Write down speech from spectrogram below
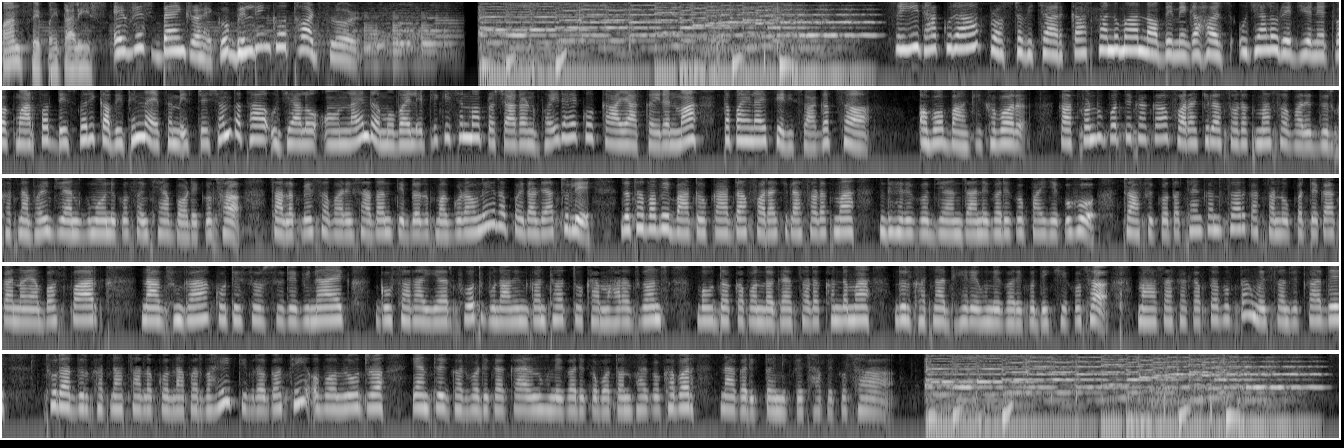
पाँच सय पैंतालिस। एभरेस्ट ब्याङ्क रहेको बिल्डिङको थर्ड फ्लोर। सीधा कुरा प्रष्ट विचार काठमाण्डुमा नब्बे mega hertz Ujyaalo radio network मार्फत देशभरिका विभिन्न एफएम स्टेशन तथा उज्यालो अनलाइन र मोबाइल एप्लिकेशनमा प्रसारण भइरहेको काया कैरनमा तपाईंलाई फेरि स्वागत छ। अब बाँकी खबर। काठमाडौँ उपत्यकाका फराकिला सड़कमा सवारी दुर्घटना भई ज्यान गुमाउनेको संख्या बढ़ेको छ। चालकले सवारी साधन तीव्र रूपमा गुडाउने र पैदल यात्रुले जथाभावी बाटो काट्दा फराकिला सड़कमा धेरैको ज्यान जाने गरेको पाइएको हो। ट्राफिकको तथ्याङ्क अनुसार काठमाडौँ उपत्यकाका नयाँ bus park Nagdhunga Koteshwor Surya Binayak Gaushala airport बुनालिन कण्ठ टोखा महाराजगंज बौद्ध कपन लगायत सड़क खण्डमा दुर्घटना धेरै हुने गरेको देखिएको छ। महाशाखाका प्रवक्ता उमेश रंजित कारले ठूला दुर्घटना चालकको लापरवाही तीव्र गति ओभरलोड र यान्त्रिक गडबडीका कारण हुने गरेको बताउनु भएको खबर नागरिक दैनिकले छापेको छ।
